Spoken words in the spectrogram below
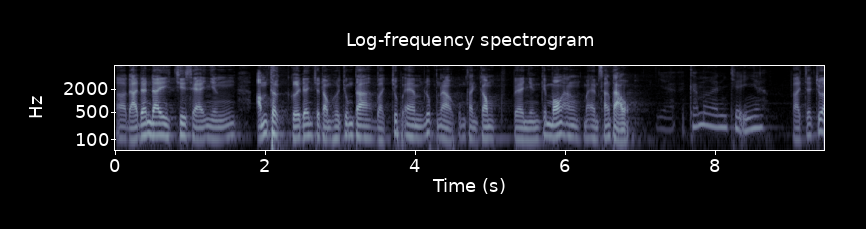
à, đã đến đây chia sẻ những ẩm thực gửi đến cho đồng hương chúng ta và chúc em lúc nào cũng thành công về những cái món ăn mà em sáng tạo. Cảm ơn anh chị nha. Và ch- chúc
